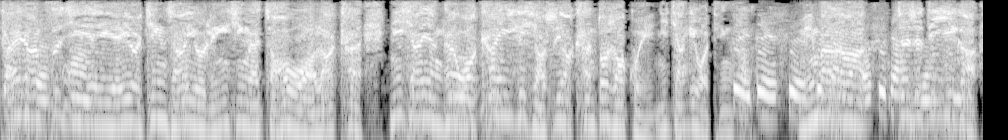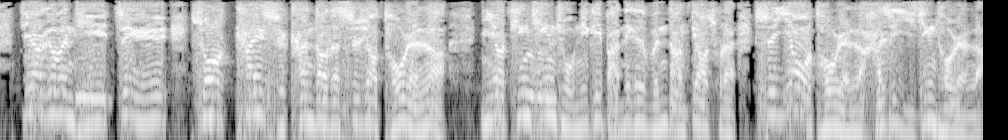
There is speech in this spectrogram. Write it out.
台长自己也有经常有灵性来找我了，看你想想看，我看一个小时要看多少鬼？你讲给我听。对对是。明白了吗？这是第一个。第二个问题，至于说开始看到的是要投人了，你要听清楚，你可以把那个文档调出来，是要投人了还是已经投人了？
